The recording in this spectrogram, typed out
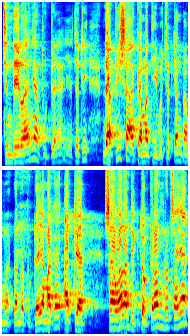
Jendelanya budaya. Jadi tidak bisa agama diwujudkan tanpa, tanpa budaya. Maka ada sawalan di kedokteran menurut saya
